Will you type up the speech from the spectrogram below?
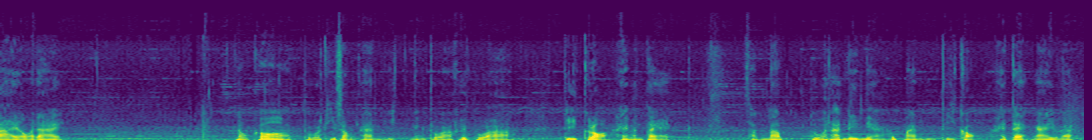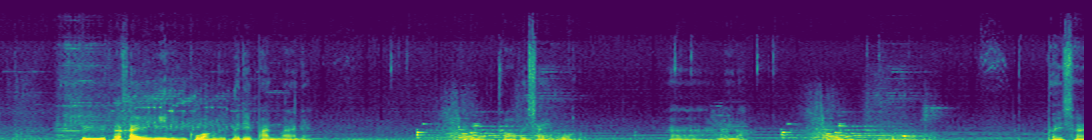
ตายออกมาได้ แล้วก็ตัวที่สำคัญอีกหนึ่งตัวคือตัวตีเกราะให้มันแตกสำหรับตัวธาตุดินเนี่ยมันตีเกราะให้แตกง่ายอยู่แล้ว หรือถ้าใครไม่มีหนึ่งกวงหรือไม่ได้ปั้นมาเนี่ย ก็ไปใช้พวกอ่าอะไรล่ะไปใช้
